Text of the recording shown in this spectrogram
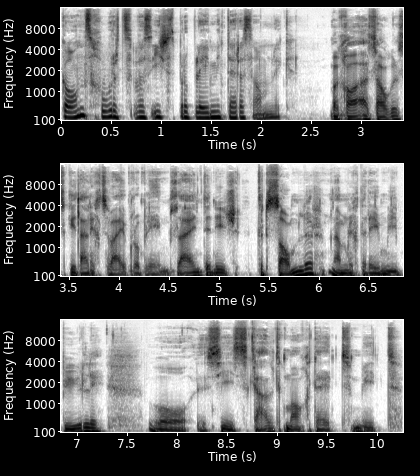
ganz kurz, was ist das Problem mit dieser Sammlung? Man kann auch sagen, es gibt eigentlich zwei Probleme. Das eine ist der Sammler, nämlich der Emil Bürli, der sein Geld gemacht hat mit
